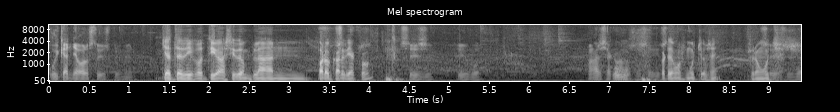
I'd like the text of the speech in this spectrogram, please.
Uy, que han llegado los tuyos primero. Ya te digo, tío, ha sido en plan paro cardíaco. Sí, sí, igual. A ver si acaban Uf, los asedios. perdemos muchos, eh. Pero muchos. sí.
